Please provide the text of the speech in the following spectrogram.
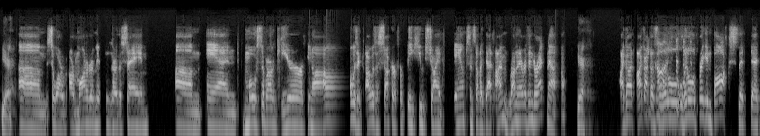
Yeah. Um, so our, our monitor mixes are the same. Um, and most of our gear, you know, I, I was a I was a sucker for big, huge, giant amps and stuff like that. I'm running everything direct now. Yeah. I got I got Thank this God. little little friggin' box that that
